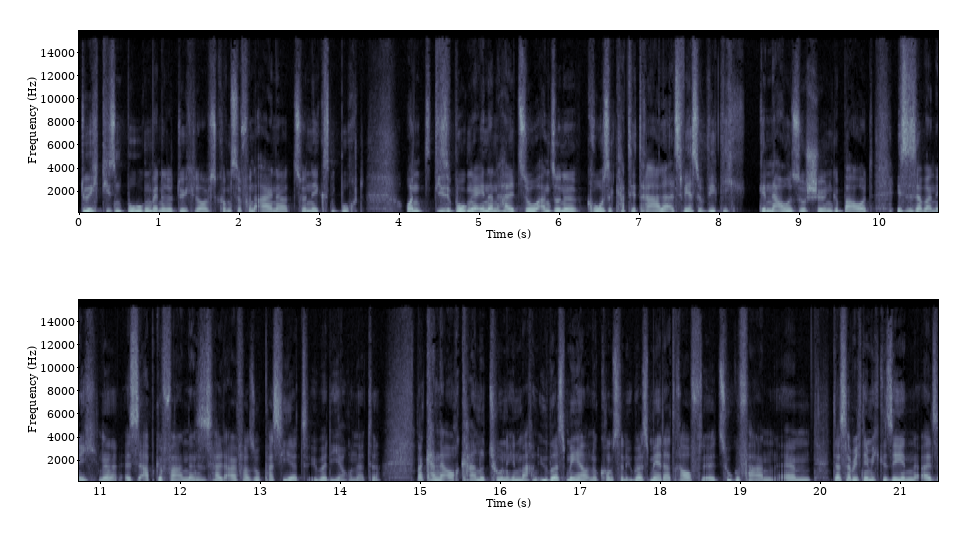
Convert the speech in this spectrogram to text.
durch diesen Bogen, wenn du da durchläufst, kommst du von einer zur nächsten Bucht. Und diese Bogen erinnern halt so an so eine große Kathedrale, als wärst du wirklich genauso schön gebaut, ist es aber nicht. Ne? Es ist abgefahren, das ist halt einfach so passiert über die Jahrhunderte. Man kann da auch Kanutouren hinmachen übers Meer und du kommst dann übers Meer da drauf äh, zugefahren. Ähm, das habe ich nämlich gesehen, als,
